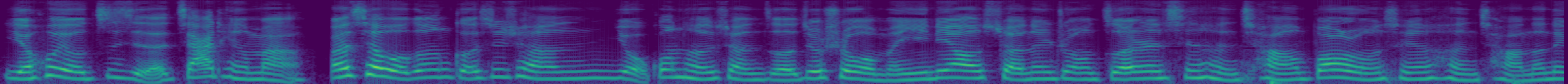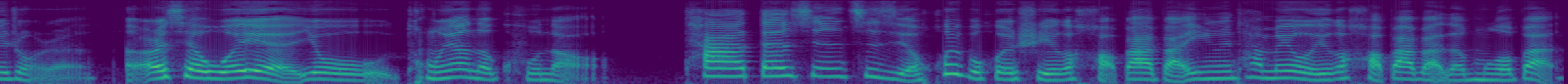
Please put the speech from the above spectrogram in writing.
也会有自己的家庭嘛。而且我跟葛西泉有共同的选择，就是我们一定要选那种责任心很强、包容心很强的那种人。而且我也有同样的苦恼，他担心自己会不会是一个好爸爸，因为他没有一个好爸爸的模板。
